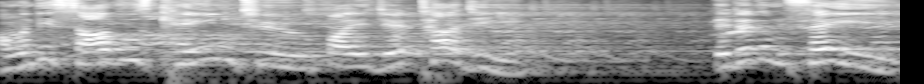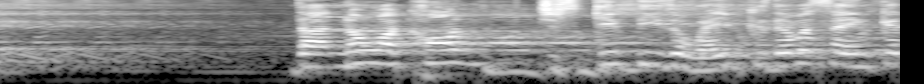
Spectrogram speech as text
And when these sadhus came to Bhai Jethaji, they didn't say that no, I can't just give these away because they were saying. They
